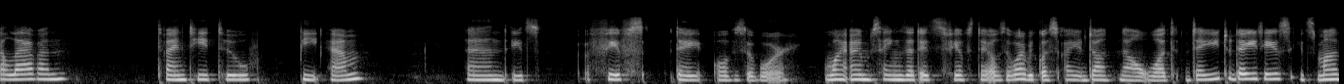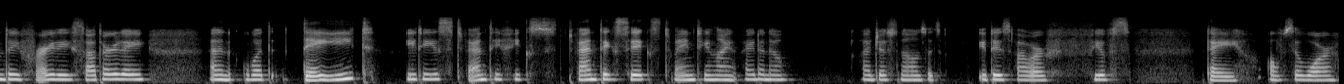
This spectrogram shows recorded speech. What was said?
11:22 p.m. and it's fifth day of the war why I'm saying that it's fifth day of the war because I don't know what day today it is. It's Monday, Friday, Saturday, and what date it is 26, 26, 29. I don't know. I just know that it is our fifth day of the war.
